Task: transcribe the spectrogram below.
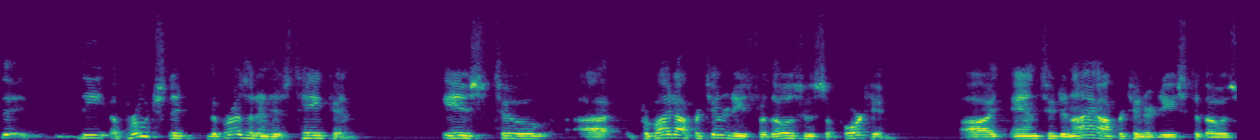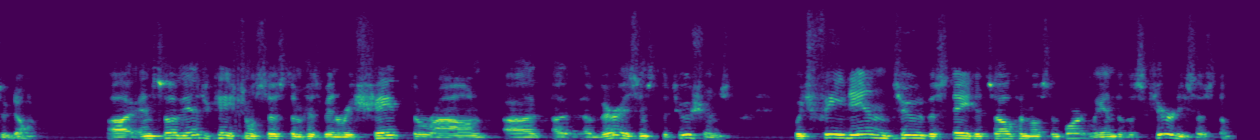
the, the approach that the president has taken is to uh, provide opportunities for those who support him uh, and to deny opportunities to those who don't. Uh, and so the educational system has been reshaped around uh, uh, various institutions which feed into the state itself and most importantly into the security system.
